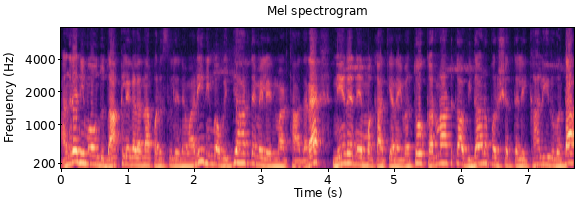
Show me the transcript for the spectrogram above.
ಅಂದ್ರೆ ನಿಮ್ಮ ಒಂದು ದಾಖಲೆಗಳನ್ನ ಪರಿಶೀಲನೆ ಮಾಡಿ ನಿಮ್ಮ ವಿದ್ಯಾರ್ಥಿ ಮೇಲೆ ಏನ್ ಮಾಡ್ತಾ ಇದಾರೆ ನೇರ ನೇಮಕಾತಿಯನ್ನ ಇವತ್ತು ಕರ್ನಾಟಕ ವಿಧಾನ ಪರಿಷತ್ ಅಲ್ಲಿ ಖಾಲಿ ಇರುವಂತಹ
